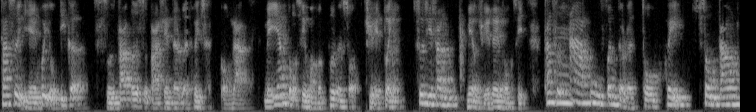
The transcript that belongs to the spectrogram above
但是也会有一个十到二十八千的人会成功啦。每一样东西我们不能说绝对，世界上没有绝对的东西。但是大部分的人都会受到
